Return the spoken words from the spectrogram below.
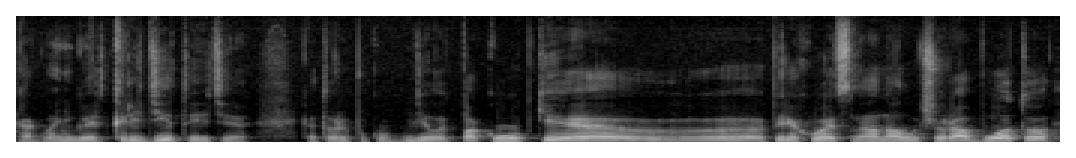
как бы они говорят, кредиты эти, которые делают покупки, э, переходят на, на лучшую работу,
